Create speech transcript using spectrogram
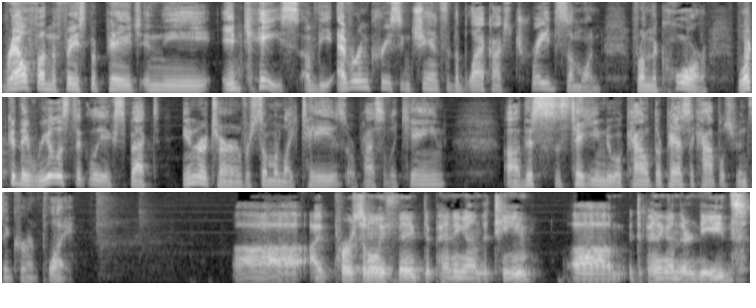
Ralph on the Facebook page in the in case of the ever increasing chance that the Blackhawks trade someone from the core, what could they realistically expect in return for someone like Toews or possibly Kane? Uh, this is taking into account their past accomplishments and current play. Uh, I personally think, depending on the team, um, depending on their needs,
